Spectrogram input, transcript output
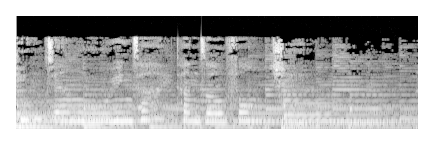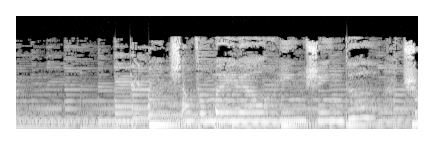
听见乌云在弹奏风琴，像风没了音讯的熟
